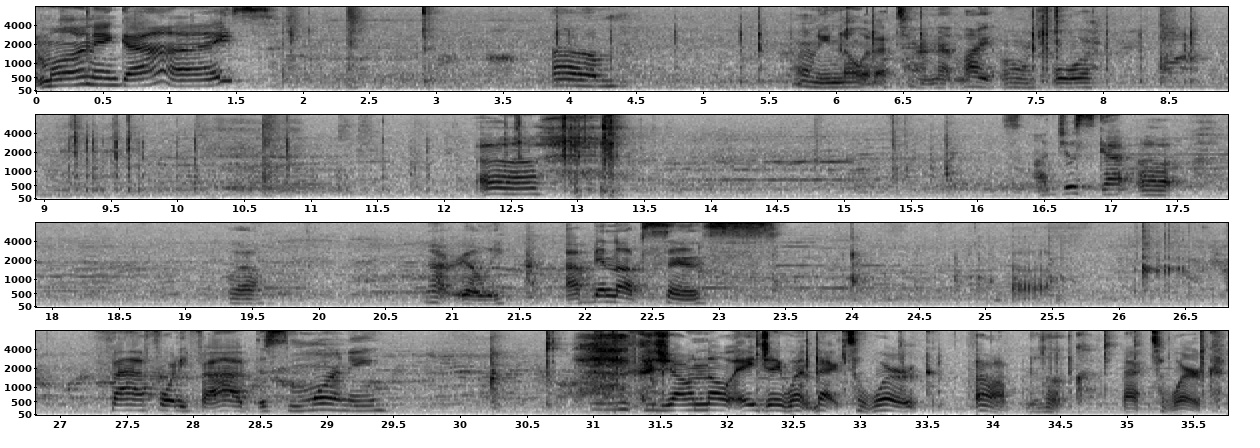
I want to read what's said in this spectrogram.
Good morning, guys. Um, I don't even know what I turned that light on for. Uh, I just got up. Well, not really. I've been up since uh, 5:45 this morning. Cause y'all know AJ went back to work. Oh, look, back to work.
